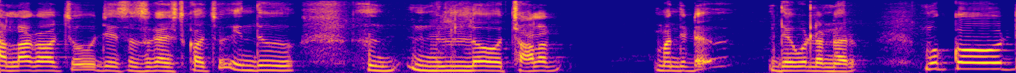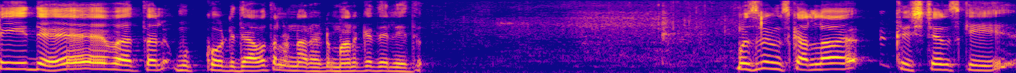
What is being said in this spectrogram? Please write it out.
అల్లా కావచ్చు జీసస్ క్రైస్ట్ కావచ్చు హిందూలో చాలా మంది దేవుళ్ళు ఉన్నారు. ముక్కోటి దేవతలు ముక్కోటి దేవతలు ఉన్నారంట మనకే తెలియదు ముస్లిమ్స్ కల్లా క్రిస్టియన్స్కి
